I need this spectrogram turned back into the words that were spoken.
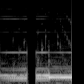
Música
